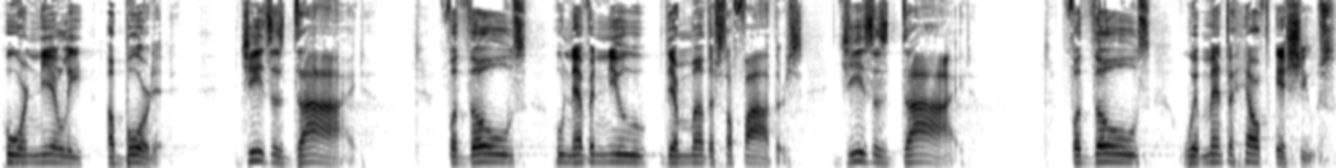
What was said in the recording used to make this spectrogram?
who were nearly aborted. Jesus died for those who never knew their mothers or fathers. Jesus died for those with mental health issues.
